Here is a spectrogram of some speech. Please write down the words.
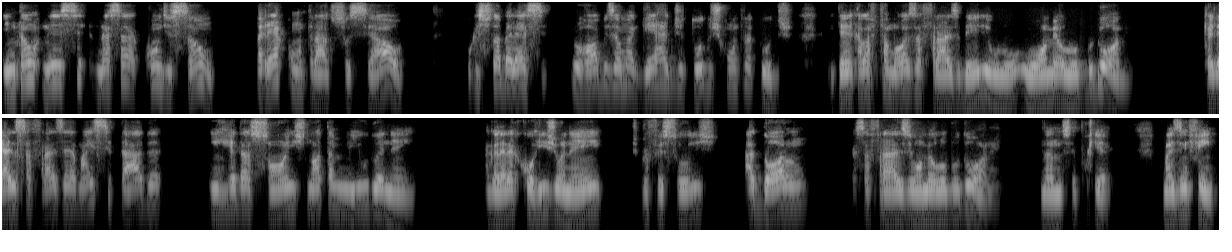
Então, nesse, nessa condição pré-contrato social, o que se estabelece para o Hobbes é uma guerra de todos contra todos. E tem aquela famosa frase dele: o, o homem é o lobo do homem que aliás essa frase é a mais citada em redações nota mil do Enem. A galera que corrige o Enem, os professores, adoram essa frase, o homem é o lobo do homem. Né? Não sei porquê. Mas, enfim,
